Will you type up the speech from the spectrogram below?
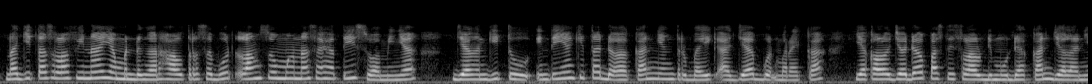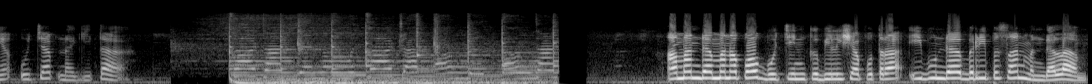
Nagita Slavina yang mendengar hal tersebut langsung menasehati suaminya, jangan gitu, intinya kita doakan yang terbaik aja buat mereka, ya kalau jodoh pasti selalu dimudahkan jalannya, ucap Nagita. Amanda Manopo bucin ke Billy Syahputra, ibunda beri pesan mendalam.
